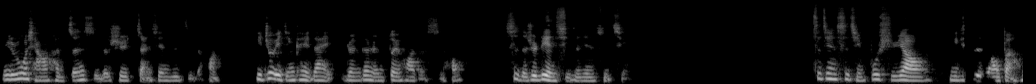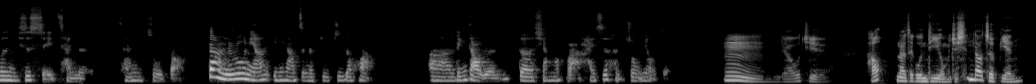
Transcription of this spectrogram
你如果想要很真实的去展现自己的话，你就已经可以在人跟人对话的时候，试着去练习这件事情。这件事情不需要你是老板或者你是谁才能。才能做到。当然，如果你要影响整个组织的话，呃，领导人的想法还是很重要的。嗯，了解。好，那这个问题我们就先到这边。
